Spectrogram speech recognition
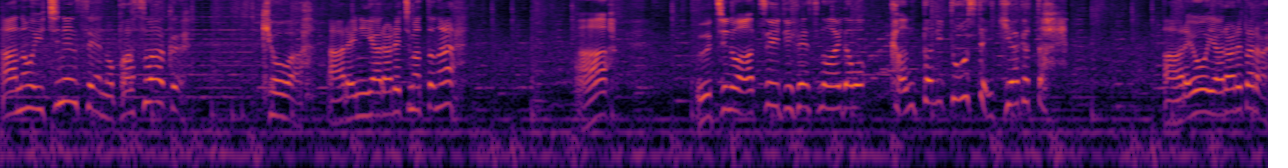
あの1年生のパスワーク今日はあれにやられちまったな。ああうちの熱いディフェンスの間を簡単に通していきやがった。あれをやられたら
